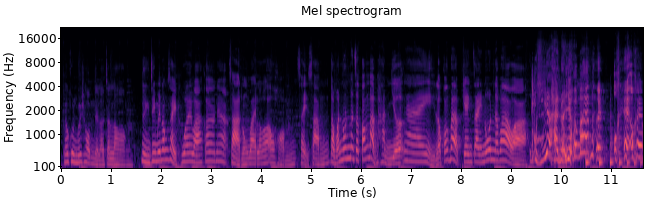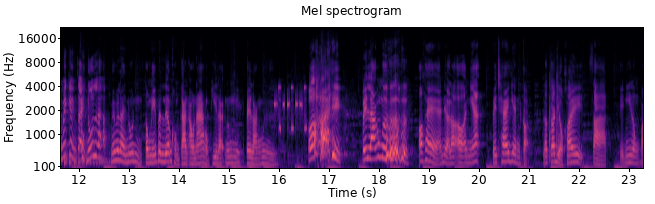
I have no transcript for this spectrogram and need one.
เพื่อคุณผู้ชมเดี๋ยวเราจะลองหรือจริงๆไม่ต้องใส่ถ้วยวะ ก็เนี่ยสาดลงไปแล้วก็เอาหอมใส่ซ้ำแต่ว่านุ่นมันจะต้องแบบหั่นเยอะไง แล้วก็แบบเกรงใจนุ่นนะเปล่าอะอุ้ยหั่นมาเยอะมากเลย โอเคโอเคไม่เกรงใจนุ่นแล้วไม่เป็นไรนุ่น ตรงนี้เป็นเรื่องของการเอาหน้าของพี่แล้วนุ่นไปล้างมือโอ้ยไปล้างมือโอเคงั้นเดี๋ยวเราเอาอันเนี้ยไปแช่เย็นก่อน แล้วก็เดี๋ยวค่อยสาดไอ้นี่ลงไป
